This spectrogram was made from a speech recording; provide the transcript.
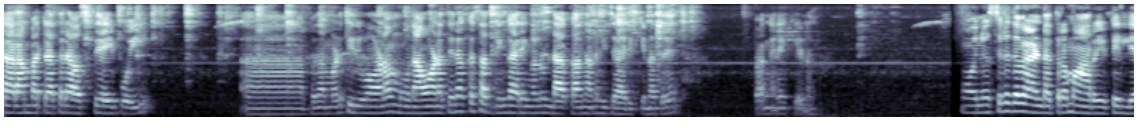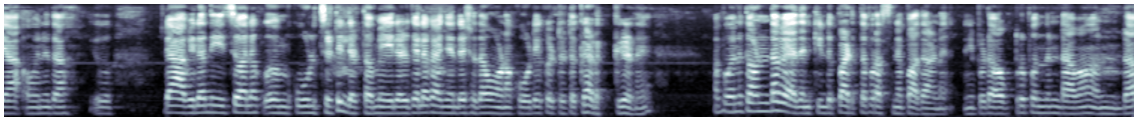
കയറാൻ പറ്റാത്തൊരവസ്ഥയായി പോയി. അപ്പോൾ നമ്മൾ തിരുവോണം മൂന്നാം ഓണത്തിനൊക്കെ സദ്യയും കാര്യങ്ങളും ഉണ്ടാക്കാമെന്നാണ് വിചാരിക്കുന്നത് അപ്പം അങ്ങനെയൊക്കെയാണ്. മോനൂസിന് ഇത് വേണ്ടത്ര മാറിയിട്ടില്ല. ഓനിതാ രാവിലെ നീച്ച് ഓനെ കുളിച്ചിട്ടില്ല കേട്ടോ മേലെഴുകല കഴിഞ്ഞതിന്റെ ശേഷം ഓണക്കോടിയൊക്കെ ഇട്ടിട്ട് കിടക്കുകയാണ് അപ്പോൾ ഓന് തൊണ്ട വേദനയ്ക്കുണ്ട് ഇപ്പോൾ അടുത്ത പ്രശ്നം ഇപ്പോൾ അതാണ്. ഇനിയിപ്പോൾ ഡോക്ടർ ഇപ്പോൾ ഒന്നും ഉണ്ടാവാൻ ഉണ്ടോ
